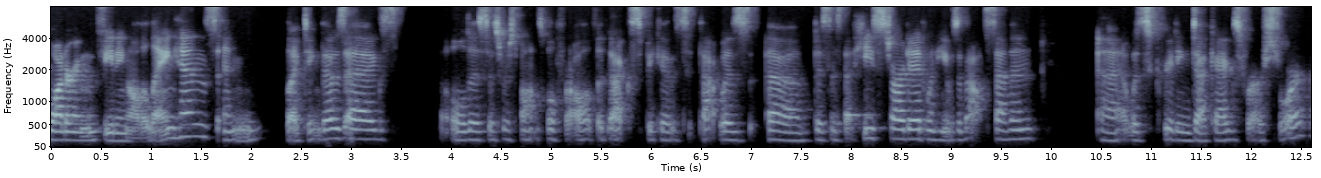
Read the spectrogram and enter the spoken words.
watering and feeding all the laying hens and collecting those eggs. The oldest is responsible for all of the ducks because that was a business that he started when he was about seven. Uh, was creating duck eggs for our store,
